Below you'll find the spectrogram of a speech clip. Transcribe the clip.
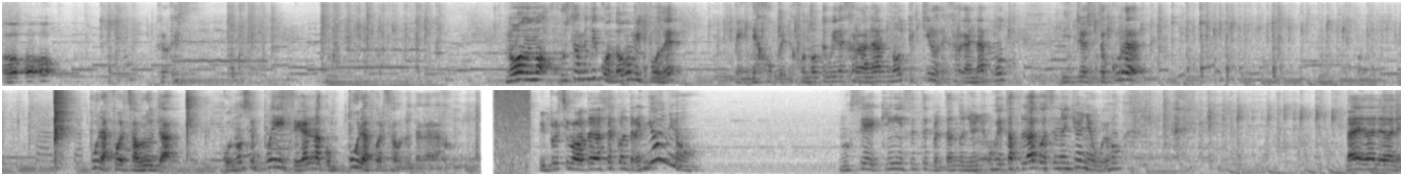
Oh, oh, oh. Creo que es... No, no, no. Justamente cuando hago mi poder... Pendejo, pendejo, no te voy a dejar ganar. No te quiero dejar ganar. No... Ni te, te ocurra... Pura fuerza bruta. No se puede, se gana con pura fuerza bruta, carajo. Mi próxima batalla va a ser contra ñoño. No sé, ¿quién está interpretando ñoño? Uy, está flaco, ese no es ñoño, weón. Dale, dale, dale.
